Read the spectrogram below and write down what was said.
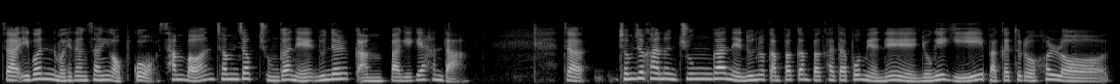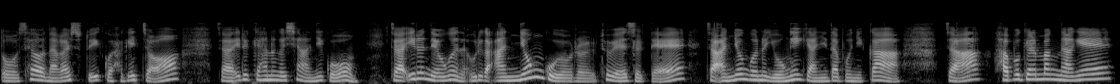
자, 이번 뭐 해당 사항이 없고 3번 점적 중간에 눈을 깜빡이게 한다. 자, 점적하는 중간에 눈을 깜빡깜빡 하다 보면은 용액이 바깥으로 흘러 또 새어 나갈 수도 있고 하겠죠. 자, 이렇게 하는 것이 아니고, 자, 이런 내용은 우리가 안녕고요를 토요했을 때, 자, 안녕고는 용액이 아니다 보니까, 자, 하부 결막낭에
